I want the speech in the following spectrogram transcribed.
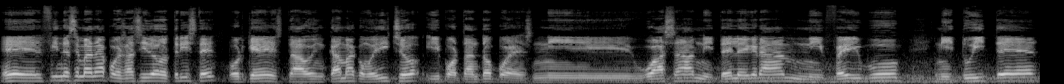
El fin de semana pues ha sido triste porque he estado en cama, como he dicho, y por tanto pues ni WhatsApp, ni Telegram, ni Facebook, ni Twitter,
